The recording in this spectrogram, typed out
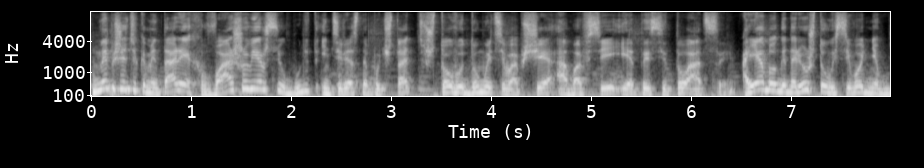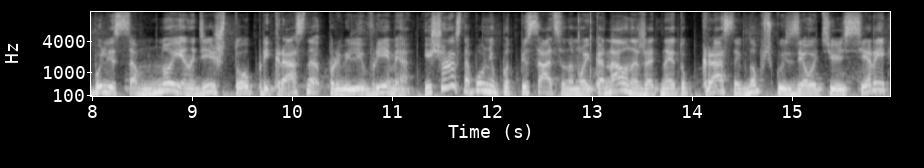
Напишите в комментариях вашу версию версию, будет интересно почитать, что вы думаете вообще обо всей этой ситуации. А я благодарю, что вы сегодня были со мной, я надеюсь, что прекрасно провели время. Еще раз напомню подписаться на мой канал, нажать на эту красную кнопочку и сделать ее серой,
